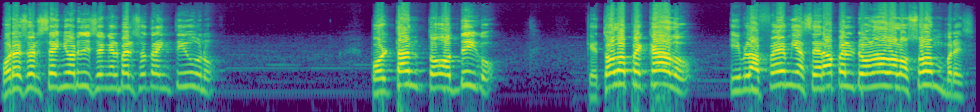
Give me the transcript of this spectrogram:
Por eso el Señor dice en el verso 31, por tanto os digo que todo pecado y blasfemia será perdonado a los hombres,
